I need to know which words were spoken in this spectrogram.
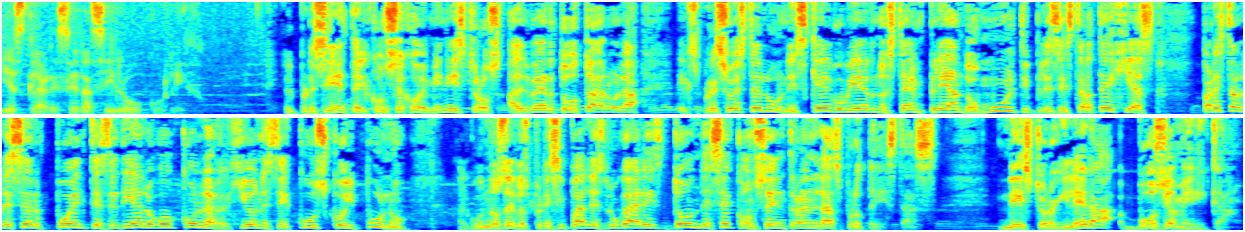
y esclarecer así lo ocurrido. El presidente del Consejo de Ministros, Alberto Otárola, expresó este lunes que el gobierno está empleando múltiples estrategias para establecer puentes de diálogo con las regiones de Cusco y Puno, algunos de los principales lugares donde se concentran las protestas. Néstor Aguilera, Voz de América.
